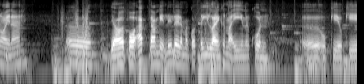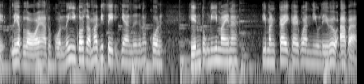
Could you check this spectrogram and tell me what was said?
หน่อยนะ เออ เดี๋ยวพออัพดาเมจเรื่อยๆเนี่ยมันก็ตีแรงขึ้นมาเองนะทุกคนเออโอเคโอเค เรียบร้อยฮะทุกคนนี่ความสามารถพิเศษอีกอย่างหนึ่งนะทุกคน เห็นตรงนี้ไหมนะ ที่มันใกล้ๆว่า new level up อะ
